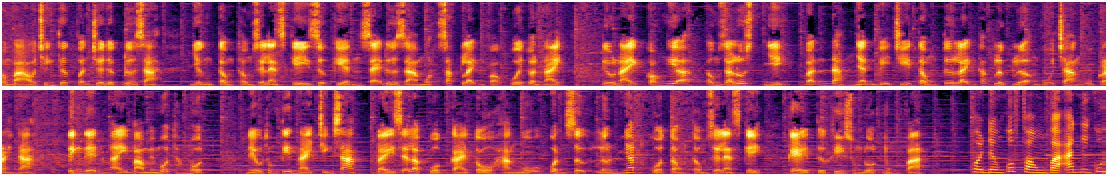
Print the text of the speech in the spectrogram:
thông báo chính thức vẫn chưa được đưa ra, nhưng Tổng thống Zelensky dự kiến sẽ đưa ra một sắc lệnh vào cuối tuần này. Điều này có nghĩa ông Zaluzhny vẫn đảm nhận vị trí Tổng tư lệnh các lực lượng vũ trang Ukraine tính đến ngày 31 tháng 1. Nếu thông tin này chính xác, đây sẽ là cuộc cải tổ hàng ngũ quân sự lớn nhất của Tổng thống Zelensky kể từ khi xung đột bùng phát. Hội đồng Quốc phòng và An ninh Quốc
